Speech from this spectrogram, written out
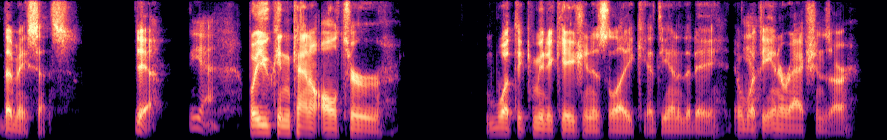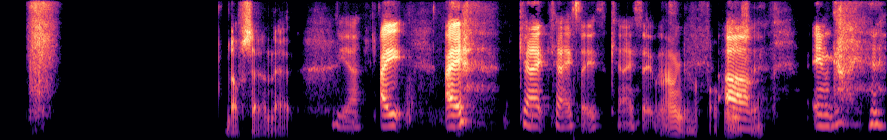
That makes sense. Yeah. Yeah. But you can kind of alter what the communication is like at the end of the day and Yeah. what the interactions are. enough said on that. Yeah. I I can I can I say can I say this? I don't give a fuck. What you Um say. in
